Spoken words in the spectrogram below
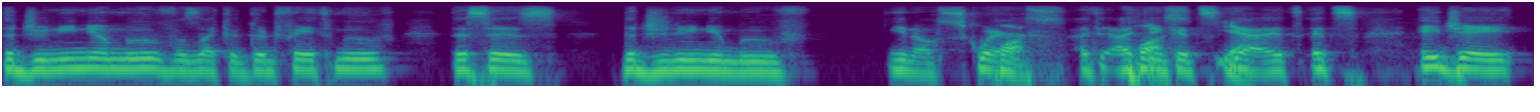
the Juninho move was like a good faith move. This is the Juninho move, you know, square. Plus. I, th- I Plus, think it's yeah. yeah, it's it's AJ,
